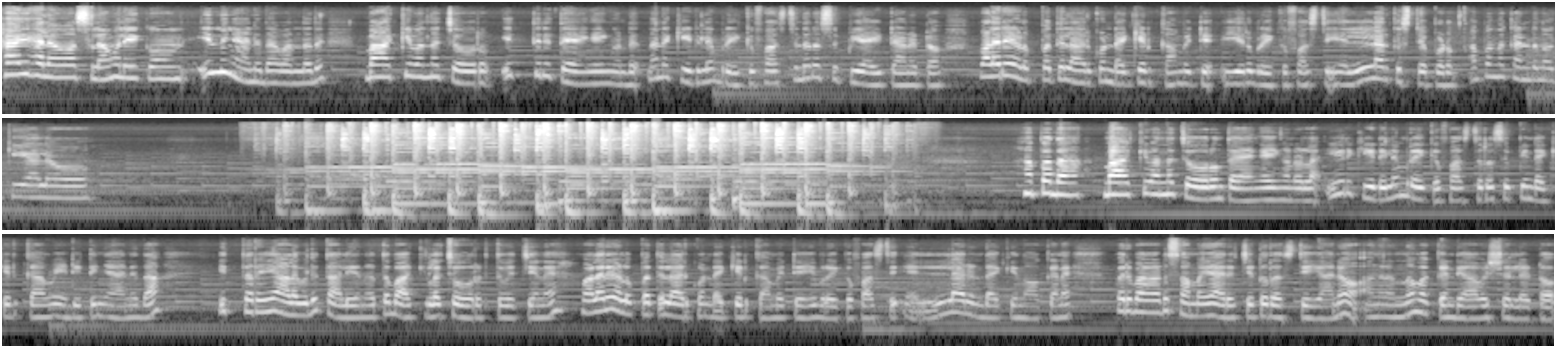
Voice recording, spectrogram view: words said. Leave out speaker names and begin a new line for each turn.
Hi hello അസ്സാം വലൈക്കും ഇന്ന് ഞാനിതാ വന്നത് ബാക്കി വന്ന ചോറും ഇത്തിരി തേങ്ങയും കൊണ്ട് നല്ല കീട്ടിലെ ബ്രേക്ക്ഫാസ്റ്റിന്റെ റെസിപ്പി ആയിട്ടാണ് കേട്ടോ വളരെ എളുപ്പത്തിൽ ആർക്കും ഉണ്ടാക്കിയെടുക്കാൻ പറ്റിയ ഈ ഒരു ബ്രേക്ക്ഫാസ്റ്റ് എല്ലാവർക്കും ഇഷ്ടപ്പെടും. അപ്പോൾ ഒന്ന് കണ്ടു നോക്കിയാലോ. അപ്പോൾ എന്താ ബാക്കി വന്ന ചോറും തേങ്ങയും കൊണ്ടുള്ള ഈ ഒരു കിടിലും ബ്രേക്ക്ഫാസ്റ്റ് റെസിപ്പി ഉണ്ടാക്കിയെടുക്കാൻ വേണ്ടിയിട്ട് ഞാനിതാ ഇത്രയും അളവിൽ തലേന്നത്തെ ബാക്കിയുള്ള ചോറ് ചോറെടുത്ത് വെച്ചാണ് വളരെ എളുപ്പത്തിൽ ആർക്കും ഉണ്ടാക്കിയെടുക്കാൻ പറ്റിയ ഈ ബ്രേക്ക്ഫാസ്റ്റ് എല്ലാവരും ഉണ്ടാക്കി നോക്കണേ. ഒരുപാട് സമയം അരച്ചിട്ട് റെസ്റ്റ് ചെയ്യാനോ അങ്ങനെയൊന്നും വെക്കേണ്ട ആവശ്യമില്ല കേട്ടോ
